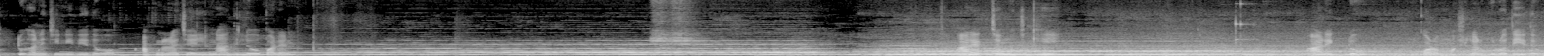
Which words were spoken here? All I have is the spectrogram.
একটুখানি চিনি দিয়ে দেবো। আপনারা চাইলে না দিলেও পারেন। মশলার গুঁড়ো দিয়ে দেব।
